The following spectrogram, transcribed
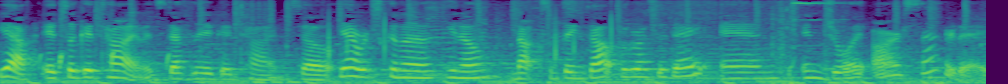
yeah, it's a good time. It's definitely a good time. So yeah, we're just gonna, you know, knock some things out for the rest of the day and enjoy our Saturday.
